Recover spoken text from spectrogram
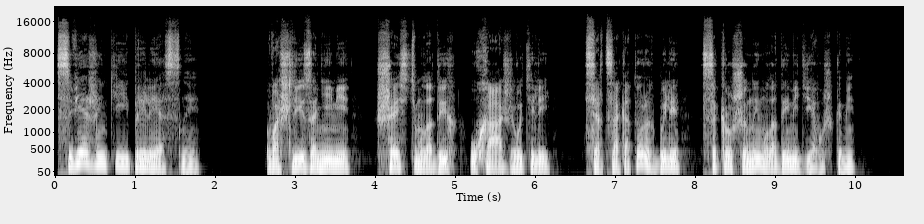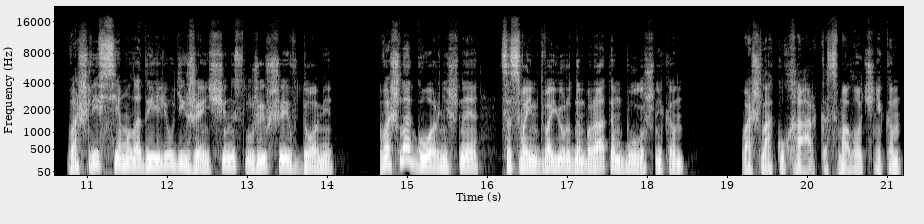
свеженькие и прелестные. Вошли за ними шесть молодых ухаживателей, сердца которых были сокрушены молодыми девушками. Вошли все молодые люди и женщины, служившие в доме. Вошла горничная со своим двоюродным братом-булочником. Вошла кухарка с молочником,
